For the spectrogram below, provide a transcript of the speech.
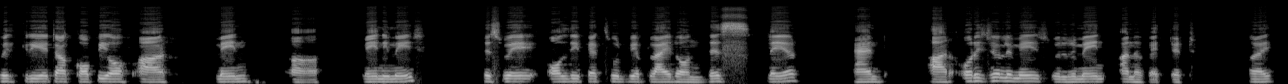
We'll create a copy of our main uh, main image. This way all the effects would be applied on this layer and our original image will remain unaffected. Alright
